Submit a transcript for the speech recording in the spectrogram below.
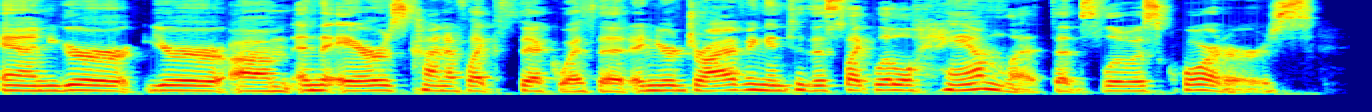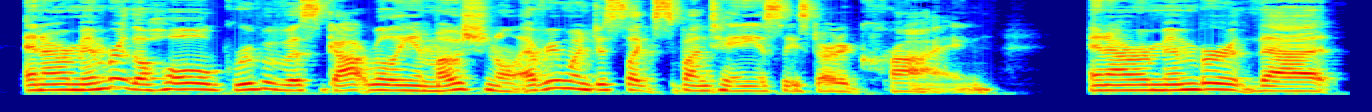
And you're, you're, um, and the air is kind of like thick with it. And you're driving into this like little hamlet that's Lewis Quarters. And I remember the whole group of us got really emotional. Everyone just like spontaneously started crying. And I remember that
